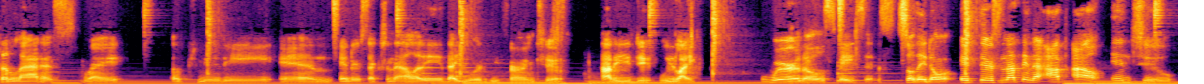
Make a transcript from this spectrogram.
the lattice, right, of community and intersectionality that you were referring to? How do you do? We like, where are those spaces? So they don't, if there's nothing to opt out into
